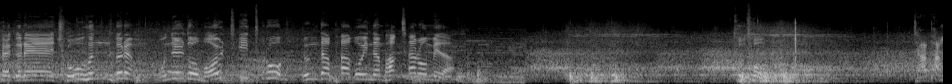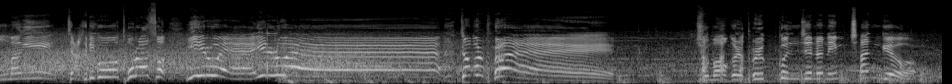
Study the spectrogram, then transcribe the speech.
최근에 좋은 흐름, 오늘도 멀티히트로 응답하고 있는 박찬호입니다. 투토. 자 방망이, 자 그리고 돌아서 2루에 1루에 더블 플레이. 주먹을 불끈 쥐는 임찬규.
